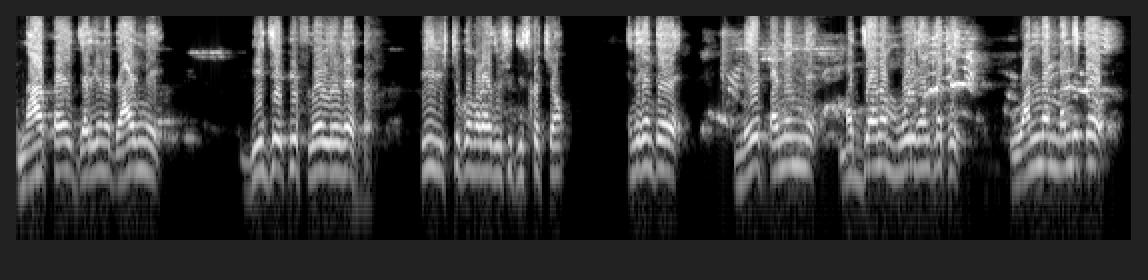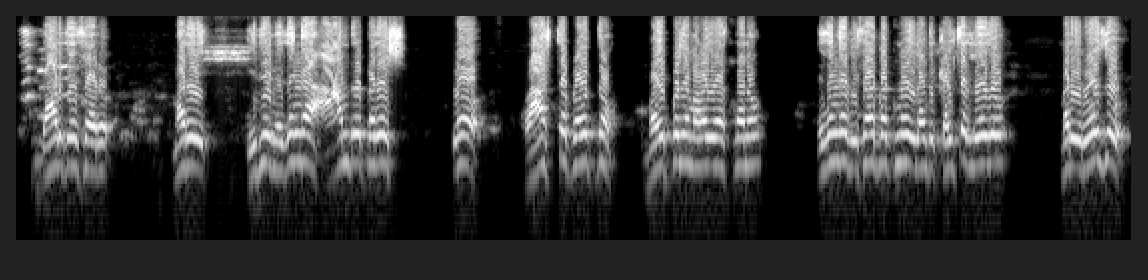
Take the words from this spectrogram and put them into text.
నాపై జరిగిన దాడిని BJP floor leader P Vishnukumar దృష్టి తీసుకొచ్చాం. ఎందుకంటే మే పన్నెండు మధ్యాహ్నం మూడు గంటలకి వంద మందితో దాడి చేశారు. మరి ఇది నిజంగా ఆంధ్రప్రదేశ్లో రాష్ట్ర ప్రభుత్వం వైఫల్యం అమలు చేస్తున్నాను నిజంగా విశాఖపట్నం ఇలాంటి కల్చర్ లేదు. మరి రోజు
